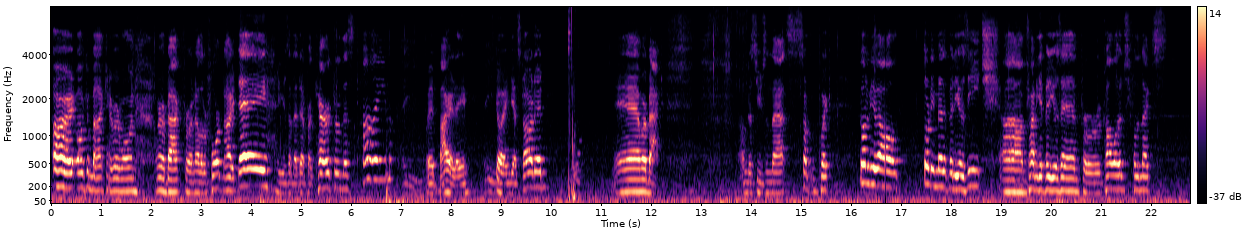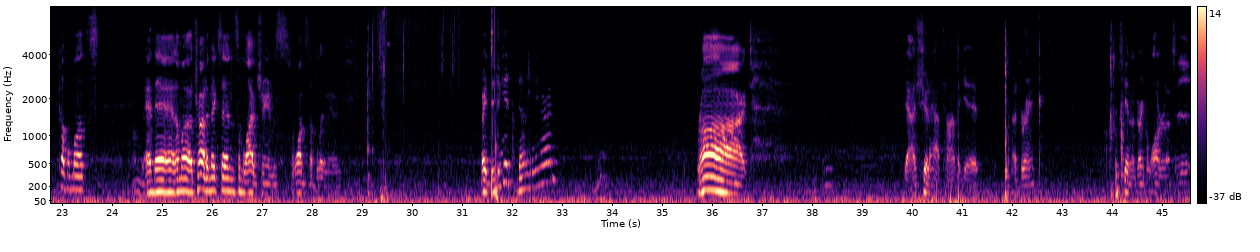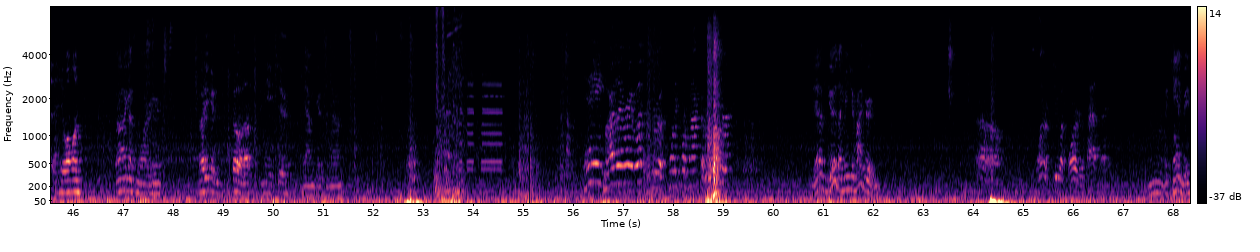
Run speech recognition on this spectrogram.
Alright, welcome back everyone. We're back for another Fortnite day, using a different character this time, with Byerly. Let's go ahead and get started. And we're back. I'm just using that, something quick. It's going to be about 30 minute videos each. Uh, I'm trying to get videos in for college for the next couple months. And then I'm gonna try to mix in some live streams once in a blue moon. Wait, did you get done eating already? Yeah. Right. Yeah, I should have time to get a drink. I'm Just getting a drink of water, that's it. You want one? Oh, I got some water here. Oh, you can fill it up if you need to. Yeah, I'm good for now. Dang, Marley Ray went through a 24 pack of water. Yeah, it's good. That means you're hydrating. Oh. I wonder if too much water is a bad thing. Mm, it can be.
